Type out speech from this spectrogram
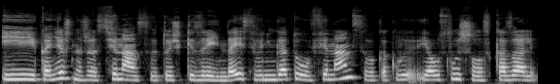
И, конечно же, с финансовой точки зрения, да, если вы не готовы финансово, как вы, я услышала, сказали,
